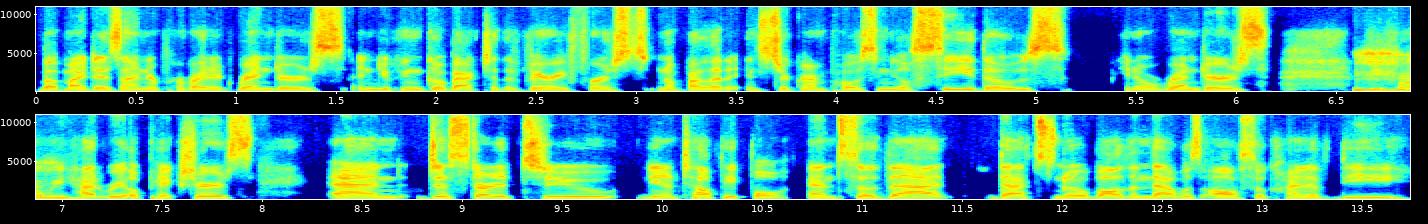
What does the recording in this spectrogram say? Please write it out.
but my designer provided renders, and you can go back to the very first No Nopalera Instagram post, and you'll see those you know renders before we had real pictures and just started to you know tell people and so that that snowballed and that was also kind of the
